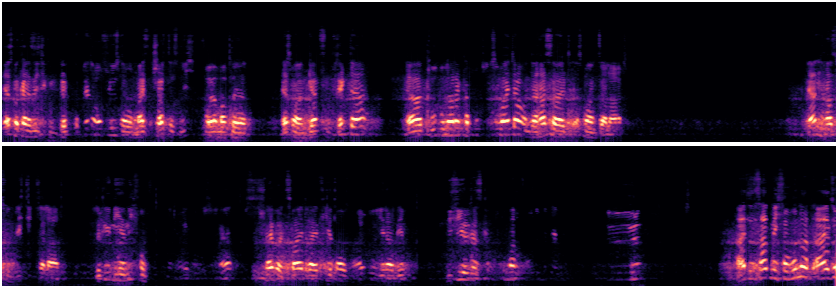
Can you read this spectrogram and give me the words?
erstmal kann er sich die komplett, komplett auflösen, aber meistens schafft er es nicht. Vorher macht er erstmal einen ganzen Dreck da, ja, Turbolader kaputt und so weiter, und dann hast du halt erstmal einen Salat. Dann hast du einen richtigen Salat. Wir reden hier nicht von 500 Euro. Ja. Das ist schnell bei 2, 3, 4.000 Euro, je nachdem, wie viel das kaputt gemacht wurde mit dem Öl. Also es hat mich verwundert. Also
